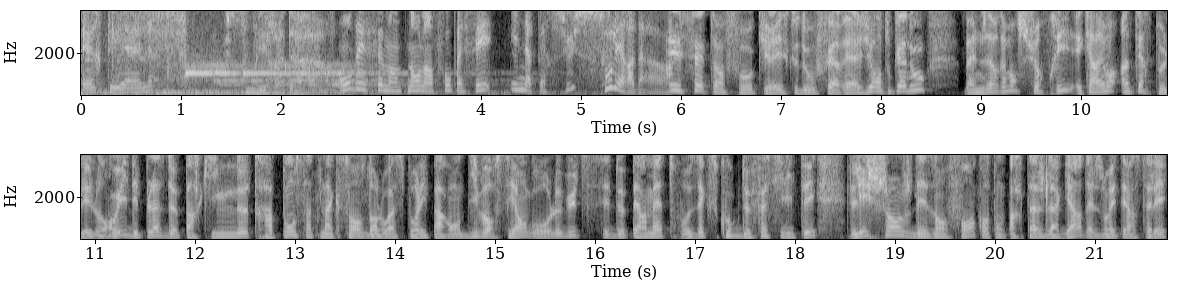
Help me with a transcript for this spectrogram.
RTL, sous les radars. On défait maintenant l'info passée inaperçue sous les radars. Et cette info qui risque de vous faire réagir, en tout cas nous, bah, elle nous a vraiment surpris et carrément interpellé, Laurent. Oui, des places de parking neutres à Pont-Sainte-Maxence dans l'Oise pour les parents divorcés. En gros, le but, c'est de permettre aux ex-couples de faciliter l'échange des enfants quand on partage la garde. Elles ont été installées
